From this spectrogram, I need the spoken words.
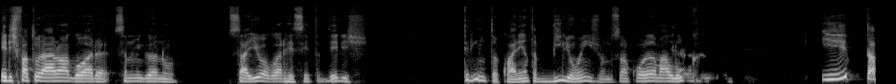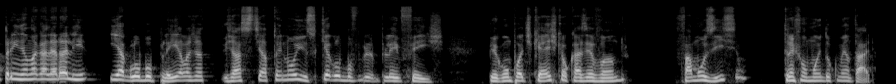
Eles faturaram agora, se eu não me engano, saiu agora a receita deles 30, 40 bilhões, não sei uma coisa maluca. E tá prendendo a galera ali. E a Globoplay, ela já, já se atoinou isso. O que a Globoplay fez? Pegou um podcast, que é o caso Evandro, famosíssimo, transformou em documentário.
